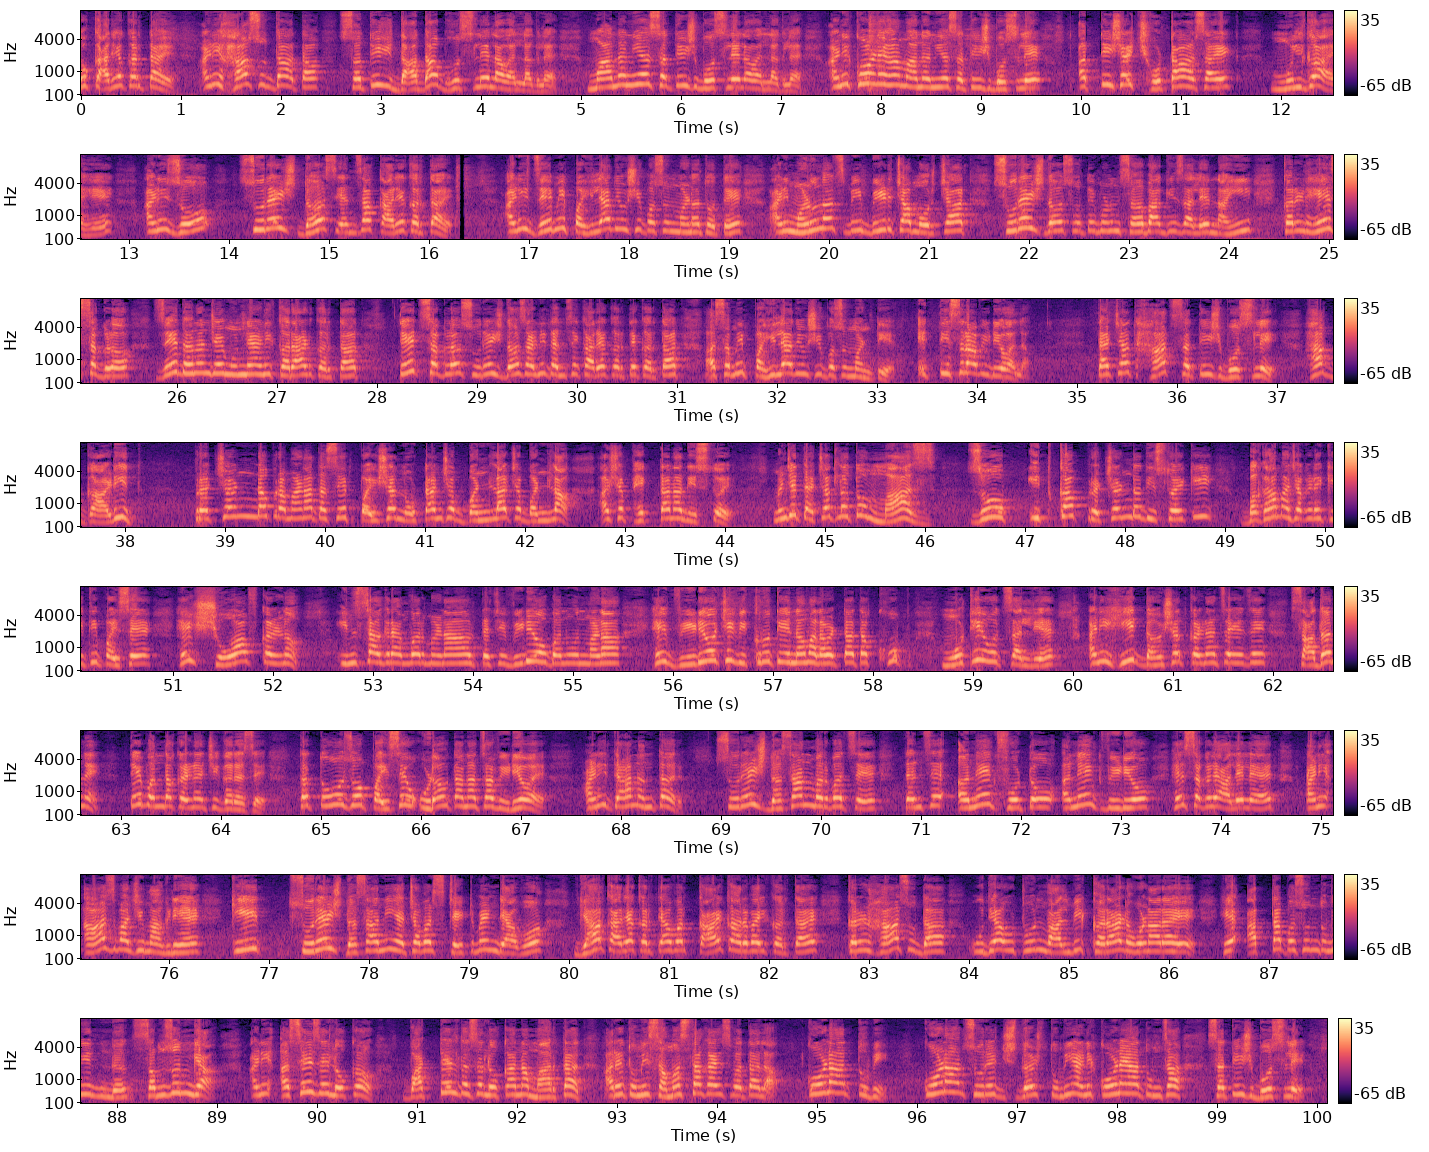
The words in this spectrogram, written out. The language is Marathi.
तो कार्यकर्ता आहे. आणि हा सुद्धा आता सतीश दादा भोसले लावायला लागलाय. माननीय सतीश भोसले लावायला लागलाय. आणि कोण आहे हा माननीय सतीश भोसले? अतिशय छोटा असा एक मुलगा आहे. आणि जो सुरेश धस यांचा कार्यकर्ता आहे. आणि जे मी पहिल्या दिवशीपासून म्हणत होते आणि म्हणूनच मी बीडच्या मोर्चात सुरेश धस होते म्हणून सहभागी झाले नाही. कारण हे सगळं जे धनंजय मुंडे आणि कराड करतात तेच सगळं सुरेश दस आणि त्यांचे कार्यकर्ते करतात असं मी पहिल्या दिवशीपासून म्हणतेय. एक तिसरा व्हिडिओ आला. त्याच्यात हाच सतीश भोसले हा गाडीत प्रचंड प्रमाणात असे पैशा नोटांच्या बंडलाच्या बंडला अशा फेकताना दिसतोय. म्हणजे त्याच्यातला तो माज जो इतका प्रचंड दिसतोय की बघा माझ्याकडे किती पैसे हे शो ऑफ करणं इंस्टाग्रामवर म्हणा त्याचे व्हिडिओ बनवून म्हणा हे व्हिडिओची विकृती आहे ना मला वाटतं आता खूप मोठी होत चालली आहे. आणि ही दहशत करण्याचं हे जे साधन आहे ते बंद करण्याची गरज आहे. तर तो जो पैसे उडवतानाचा व्हिडिओ आहे आणि त्यानंतर सुरेश धसांबरोबरचे त्यांचे अनेक फोटो अनेक व्हिडिओ हे सगळे आलेले आहेत. आणि आज माझी मागणी आहे की सुरेश दसानी याच्यावर स्टेटमेंट द्यावं. ह्या कार्यकर्त्यावर काय कारवाई करताय? कारण हा सुद्धा उद्या उठून वाल्मिक कराड होणार आहे. हे आत्तापासून तुम्ही समजून घ्या. आणि असे जे लोक वाटेल तसं लोकांना मारतात. अरे तुम्ही समजता काय स्वतःला? कोण आहात तुम्ही? कोण आहात सुरेश दश तुम्ही आणि कोण आहे हा तुमचा सतीश भोसले?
